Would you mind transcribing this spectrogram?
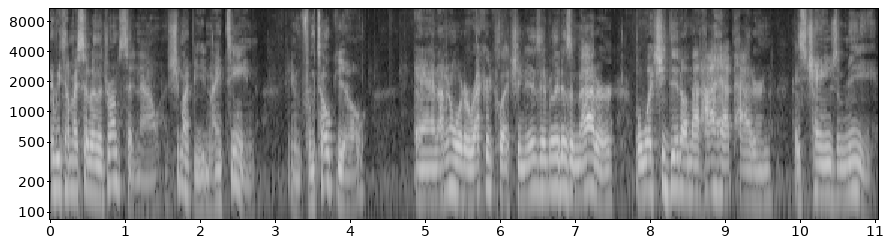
every time I sit on the drum set now. She might be 19 and from Tokyo. And I don't know what her record collection is, it really doesn't matter. But what she did on that hi hat pattern has changed me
